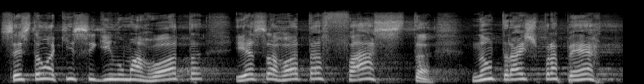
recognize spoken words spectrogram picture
Vocês estão aqui seguindo uma rota e essa rota afasta, não traz para perto.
